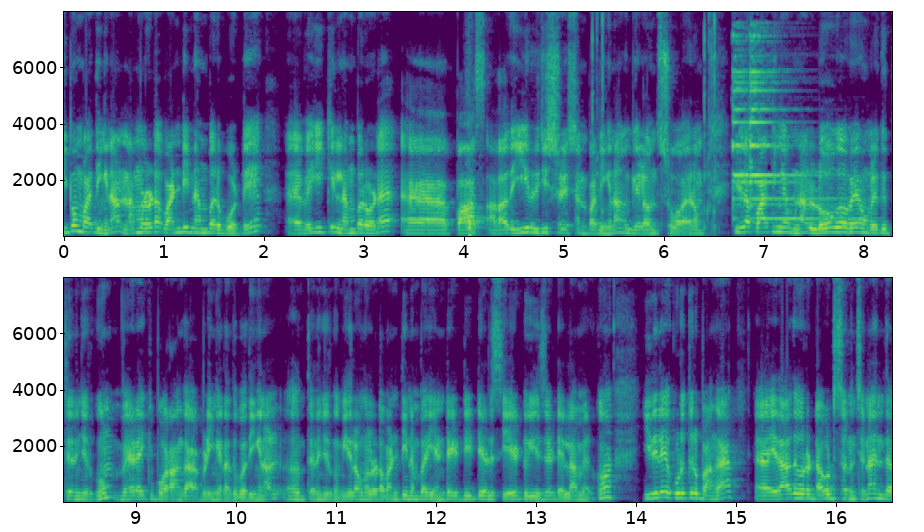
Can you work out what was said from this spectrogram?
இப்போ பார்த்தீங்கன்னா நம்மளோட வண்டி நம்பர் போட்டு வெஹிக்கிள் நம்பரோட பாஸ் அதாவது இ ரிஜிஸ்ட்ரேஷன் பார்த்தீங்கன்னா இங்கே வந்து ஷோ ஆயிரும். இதில் பார்த்தீங்க அப்படின்னா லோகோவே உங்களுக்கு தெரிஞ்சிருக்கும். வேலைக்கு போகிறாங்க அப்படிங்கிறது பார்த்தீங்கன்னா தெரிஞ்சிருக்கும். இதில் உங்களோட வண்டி நம்பர் என்டைய டீடைல்ஸ் ஏ டு இசட் எல்லாமே இருக்கும். இதிலே கொடுத்துருப்பாங்க. ஏதாவது ஒரு டவுட்ஸ் இருந்துச்சுன்னா இந்த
